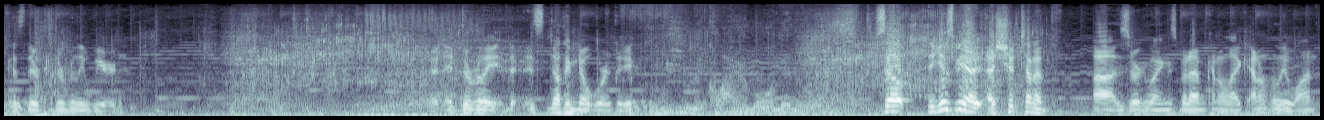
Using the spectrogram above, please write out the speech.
because they're, they're really weird. They're really, it's nothing noteworthy. So, it gives me a, a shit ton of uh, Zerglings, but I'm kind of like, I don't really want...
